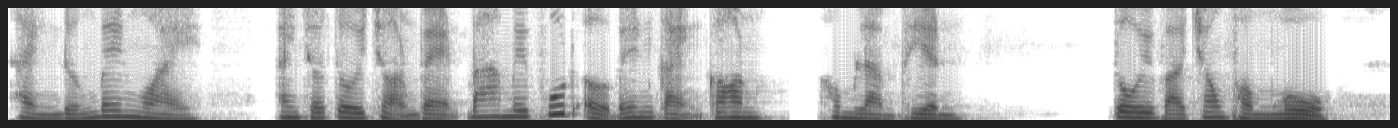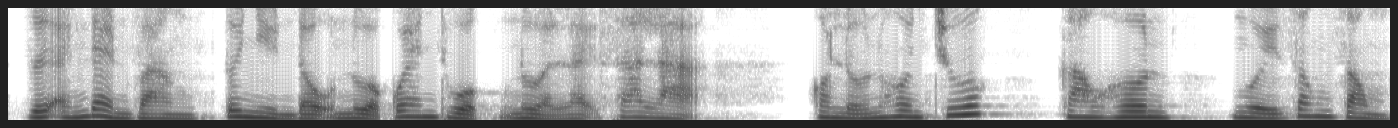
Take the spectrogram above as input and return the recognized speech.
Thành đứng bên ngoài Anh cho tôi trọn vẹn 30 phút ở bên cạnh con Không làm phiền. Tôi vào trong phòng ngủ Dưới ánh đèn vàng tôi nhìn đậu nửa quen thuộc Nửa lại xa lạ. Con lớn hơn trước, cao hơn Người rong ròng,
